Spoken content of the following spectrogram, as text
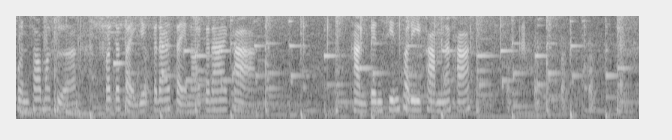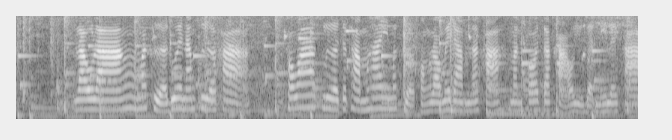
คนชอบมะเขือก็จะใส่เยอะก็ได้ใส่น้อยก็ได้ค่ะ หั่นเป็นชิ้นพอดีคำนะคะ เราล้างมะเขือด้วยน้ำเกลือค่ะ ราะว่าเกลือจะทำให้มะเขือของเราไม่ดำนะคะ มันก็จะขาวอยู่แบบนี้เลยค่ะ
